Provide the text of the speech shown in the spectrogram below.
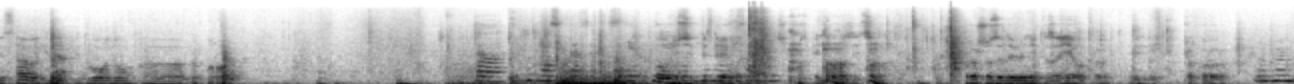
підстави для відводу е, прокурора. Так, будь ласка, захисник. Повністю підтримую. Спільну позицію. Прошу задовільнити заяву про відвід прокурора. Угу.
